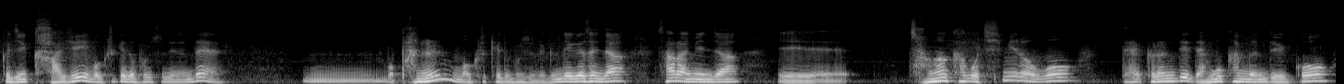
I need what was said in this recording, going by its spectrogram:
그지? 가위, 뭐 그렇게도 볼 수도 있는데, 음, 뭐 바늘, 뭐 그렇게도 볼 수도 있는데. 근데 그래서 이제 사람이 이제 이 정확하고 치밀하고 네, 그런데 냉혹한 면도 있고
